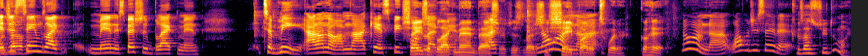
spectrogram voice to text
It just seems like men, especially black men. To me, I don't know. I'm not. I can't speak Shay's for a black black man basher. I- Just let No, she shape butter not. Twitter. Go ahead. No, I'm not. Why would you say that? Because that's what you're doing.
